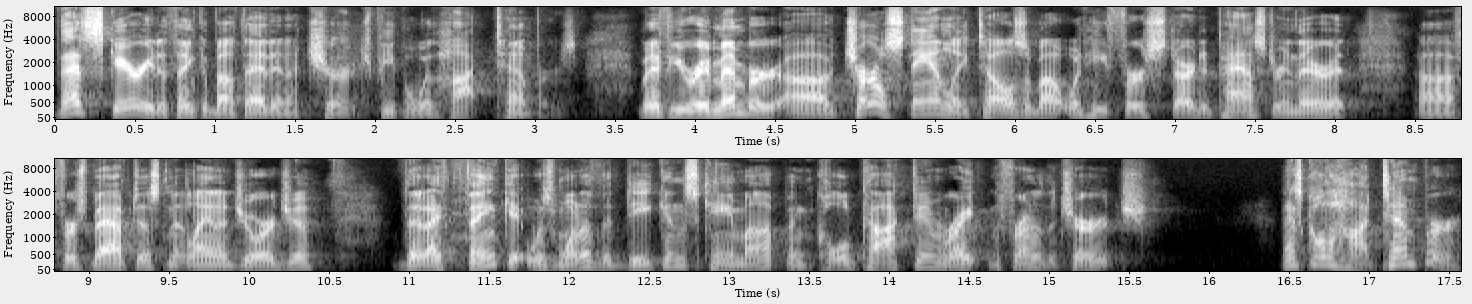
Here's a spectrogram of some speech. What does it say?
that's scary to think about that in a church, people with hot tempers. But if you remember, uh, Charles Stanley tells about when he first started pastoring there at uh, First Baptist in Atlanta, Georgia, that I think it was one of the deacons came up and cold cocked him right in the front of the church. That's called a hot temper.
